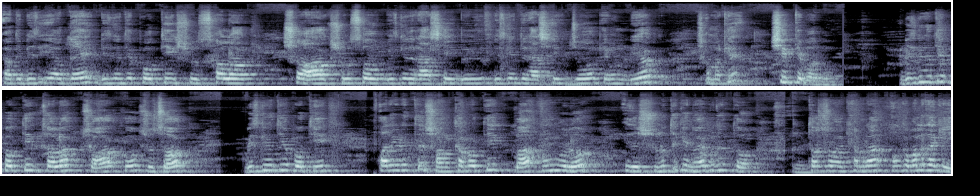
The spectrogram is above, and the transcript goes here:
এই অধ্যায়ে বীজ- বীজগণিতের প্রতীক সুচলক সহক সূচক বীজগণিত রাশি বীজগণিত রাশির যোগ এবং বিয়োগ সম্পর্কে শিখতে পারব। বীজগণিতীয় প্রতীক, চলক সহক ও সূচক বীজগণিতীয় প্রতীক পারিগণিত সংখ্যা প্রতীক বা অঙ্কগুলো এই যে শূন্য থেকে নয় পর্যন্ত দশ সংখ্যা আমরা অঙ্ক বলে থাকি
